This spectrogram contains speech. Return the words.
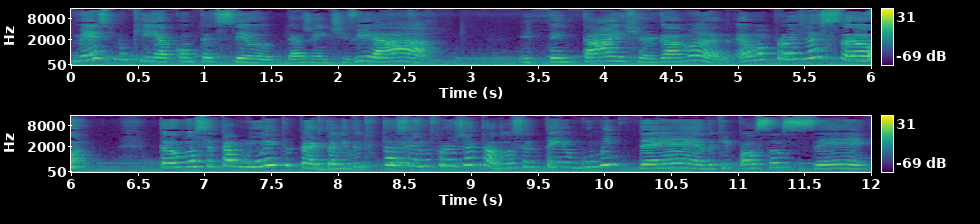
Mesmo que aconteceu da gente virar e tentar enxergar, mano, é uma projeção. Então você tá muito perto ali do que está sendo projetado. Você tem alguma ideia do que possa ser.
